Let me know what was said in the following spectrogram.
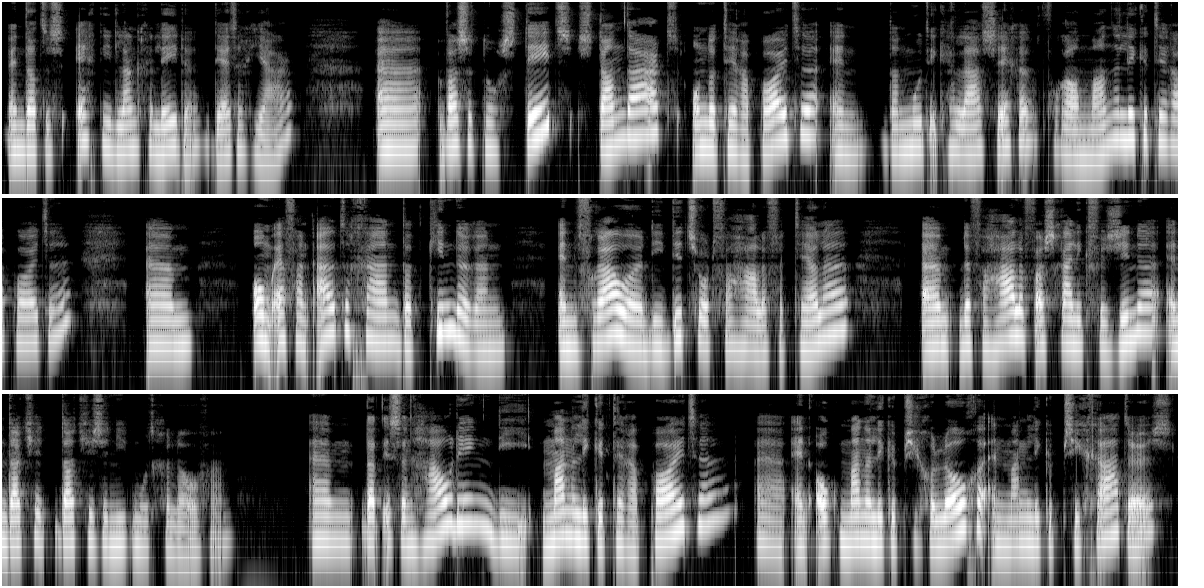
en dat is echt niet lang geleden, 30 jaar, uh, was het nog steeds standaard onder therapeuten, en dan moet ik helaas zeggen, vooral mannelijke therapeuten, um, om ervan uit te gaan dat kinderen En vrouwen die dit soort verhalen vertellen, um, de verhalen waarschijnlijk verzinnen en dat je, dat je ze niet moet geloven. Um, dat is een houding die mannelijke therapeuten uh, en ook mannelijke psychologen en mannelijke psychiaters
